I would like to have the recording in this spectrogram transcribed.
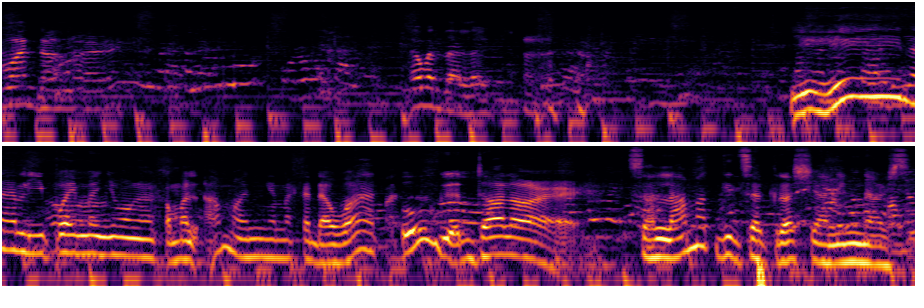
One dollar. Ah, one dollar. Yehey! Nalipay man yung mga kamalaman nga nakadawat. Good dollar. Salamat gid sa grasya ning Narsi.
